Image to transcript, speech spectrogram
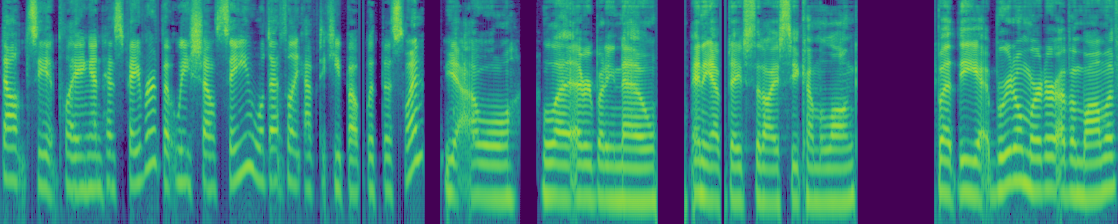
Don't see it playing in his favor, but we shall see. We'll definitely have to keep up with this one. Yeah, I will let everybody know any updates that I see come along. But the brutal murder of a mom of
